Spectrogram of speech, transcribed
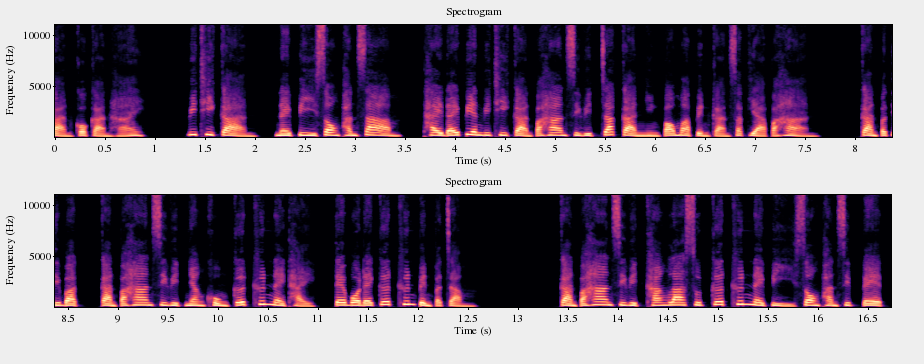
การก่อการหายวิธีการ ในปี 2003 ไทยได้เปลี่ยนวิธีการประหารชีวิตจากการยิงเป้ามาเป็นการสักยาประหาร การปฏิบัติการประหารชีวิตยังคงเกิดขึ้นในไทย แต่บ่ได้เกิดขึ้นเป็นประจำการประหารชีวิตครั้งล่าสุดเกิดขึ้นในปี 2018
